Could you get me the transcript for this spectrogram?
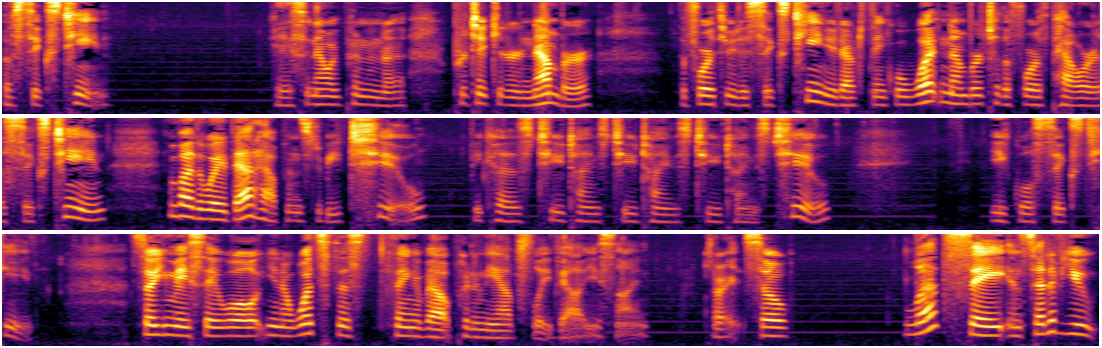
of 16? Okay, so now we put in a particular number the fourth root is 16, you'd have to think, well, what number to the fourth power is 16? And by the way, that happens to be 2, because 2 times 2 times 2 times 2 equals 16. So you may say, well, you know, what's this thing about putting the absolute value sign? All right, so let's say instead of you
